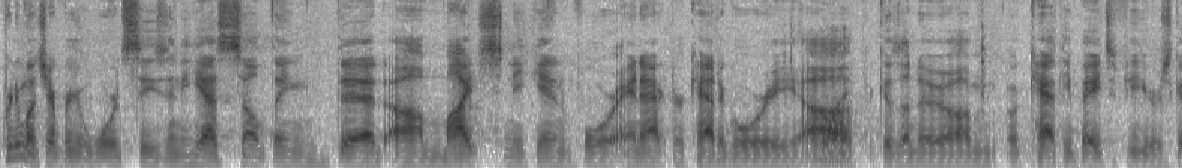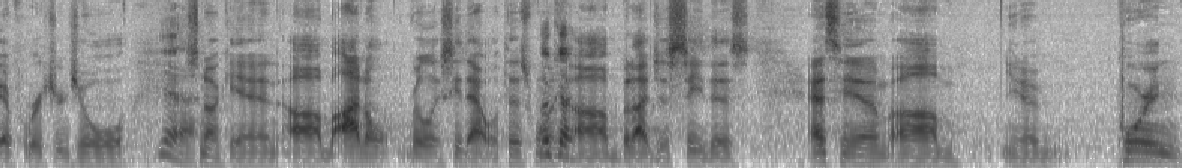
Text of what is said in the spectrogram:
pretty much every award season, he has something that um, might sneak in for an actor category. Uh, Right. Because I know um, Kathy Bates a few years ago for Richard Jewell Yeah. snuck in. Um, I don't really see that with this one, Okay. uh, but I just see this as him, um, you know, pouring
